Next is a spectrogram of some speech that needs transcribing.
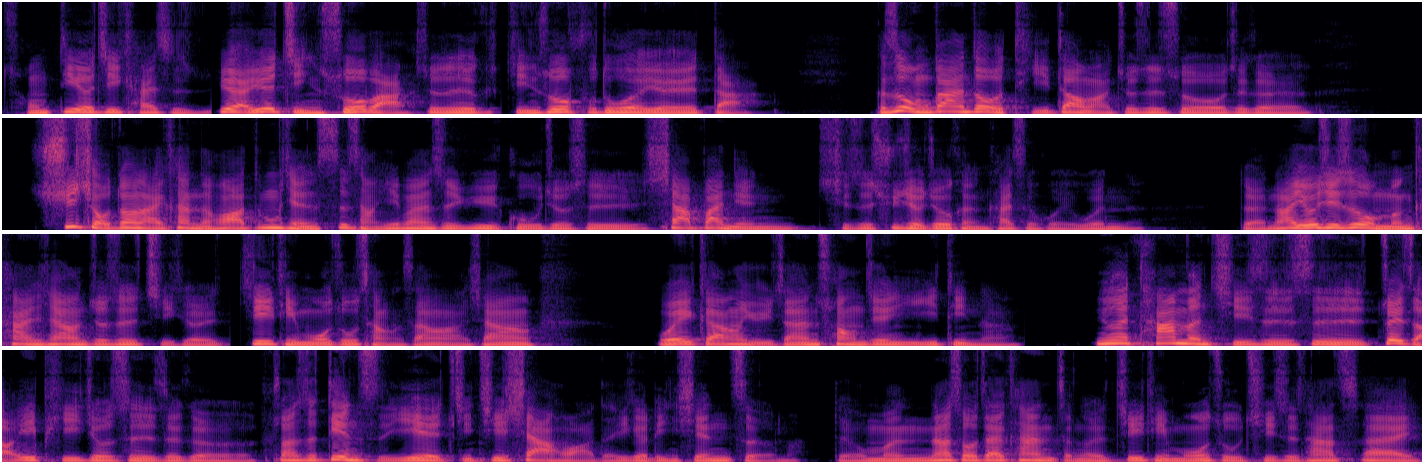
从第二季开始越来越紧缩吧，就是紧缩幅度会越来越大。可是我们刚才都有提到嘛，就是说这个需求端来看的话，目前市场一般是预估就是下半年其实需求就可能开始回温了。对，那尤其是我们看像就是几个机体模组厂商啊，像威刚、宇瞻、创建、宜鼎啊，因为他们其实是最早一批就是这个算是电子业景气下滑的一个领先者嘛。对，我们那时候在看整个机体模组，其实它在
